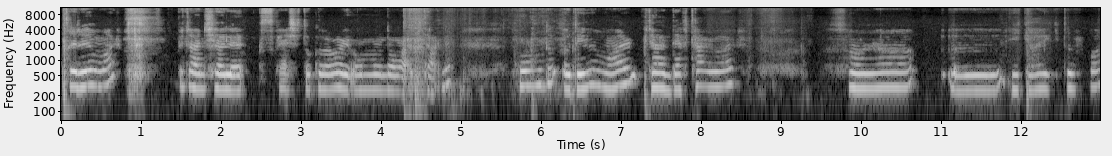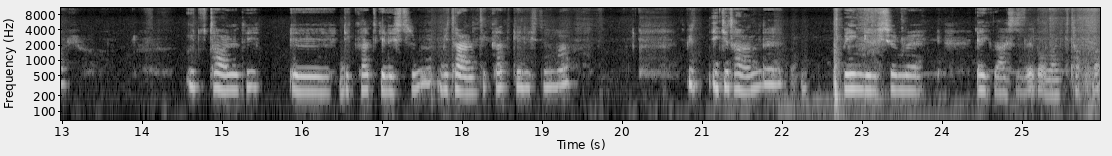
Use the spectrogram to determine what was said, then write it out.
tarığım var. Bir tane şöyle kıskaçlı dokular var ya onlardan var bir tane. Burada ödevim var. Bir tane defter var. Sonra e, hikaye kitabı var. Üç tane de e, dikkat geliştirme. Bir tane dikkat geliştirme. Bir, iki tane de beyin geliştirme egzersizleri olan kitaplar.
